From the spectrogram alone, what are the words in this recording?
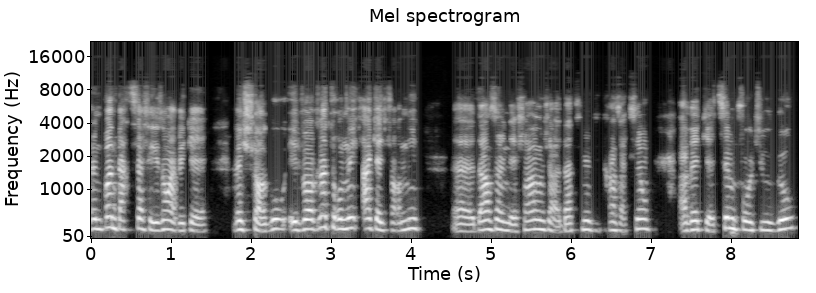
une bonne partie de la saison avec, avec Chicago, il va retourner en Californie dans un échange à date de transaction avec Tim Fortugo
